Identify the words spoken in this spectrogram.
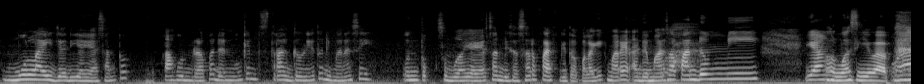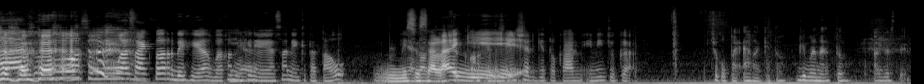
mulai jadi yayasan tuh tahun berapa dan mungkin struggle-nya tuh di mana sih untuk sebuah yayasan bisa survive gitu apalagi kemarin ada masa pandemi yang Almost give up. waduh semua sektor deh ya bahkan Iya. mungkin yayasan yang kita tahu Lebih ya, susah lagi. gitu kan ini juga cukup PR gitu gimana tuh Agustin?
